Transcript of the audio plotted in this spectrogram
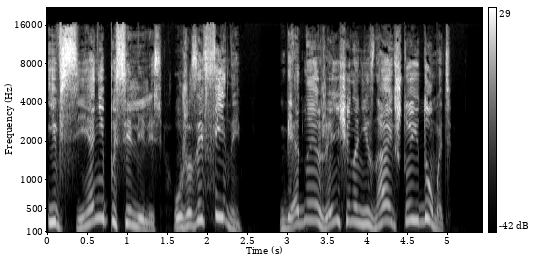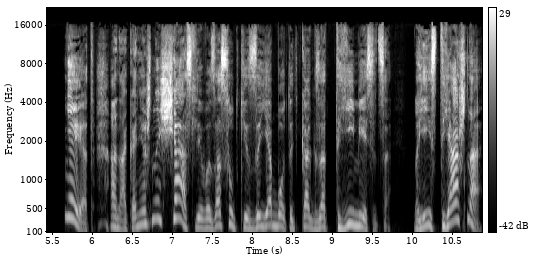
и все они поселились у Жозефины. Бедная женщина не знает, что и думать. Нет, она, конечно, счастлива за сутки заработать, как за три месяца, но ей страшно.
